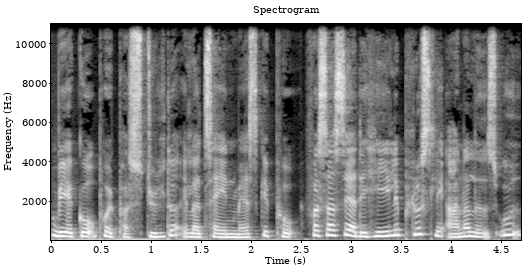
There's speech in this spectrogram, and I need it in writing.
ved at gå på et par stylter eller tage en maske på, for så ser det hele pludselig anderledes ud,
